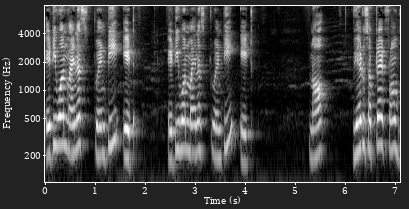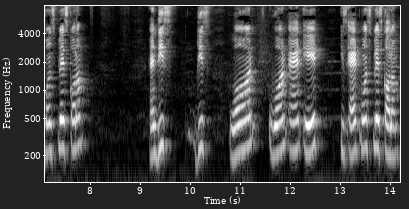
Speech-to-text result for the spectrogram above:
81 minus 28 81 minus 28 now we have to subtract from ones place column. And this this 1 1 and 8 is at ones place column.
